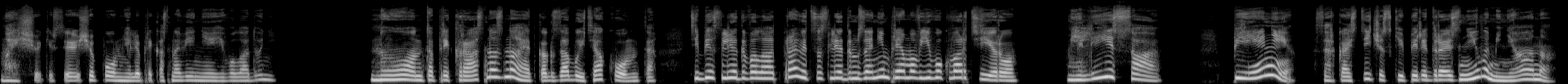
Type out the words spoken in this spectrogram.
Мои щеки все еще помнили прикосновение его ладоней. Но он-то прекрасно знает, как забыть о ком-то. Тебе следовало отправиться следом за ним прямо в его квартиру. Мелиса, Пенни, Саркастически передразнила меня она.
